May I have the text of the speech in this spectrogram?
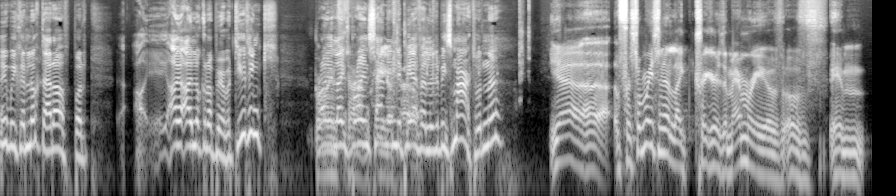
maybe we could look that up. But I, I, I look it up here. But do you think Brian, like Stann, Brian Stann in the PFL. PFL, it'd be smart, wouldn't it? Yeah, uh, for some reason it like triggers a memory of of him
